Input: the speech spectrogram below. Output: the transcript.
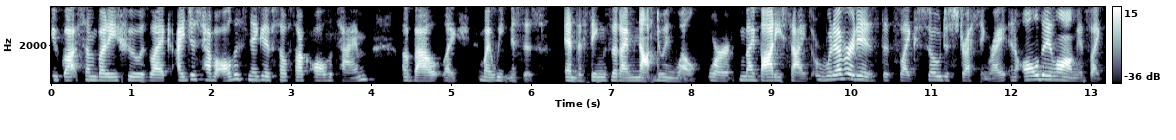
you've got somebody who is like, I just have all this negative self talk all the time about like my weaknesses and the things that I'm not doing well or my body size or whatever it is that's like so distressing, right? And all day long, it's like,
